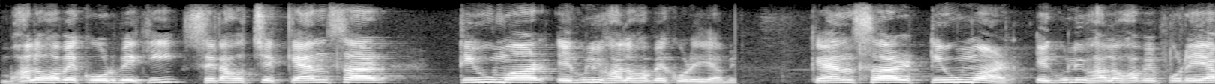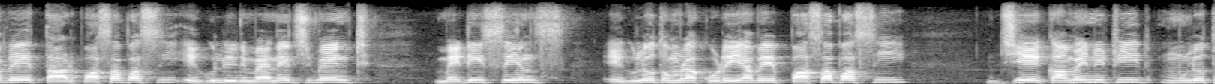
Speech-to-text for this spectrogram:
ভালোভাবে করবে কি? সেটা হচ্ছে ক্যান্সার টিউমার এগুলি ভালোভাবে করে যাবে। ক্যান্সার টিউমার এগুলি ভালোভাবে পড়ে যাবে। তার পাশাপাশি এগুলির ম্যানেজমেন্ট মেডিসিনস এগুলো তোমরা করে যাবে। পাশাপাশি যে কমিউনিটির মূলত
